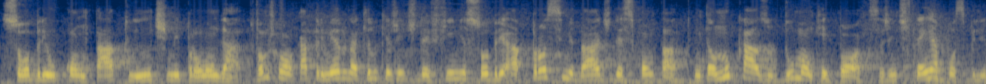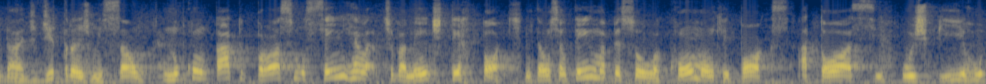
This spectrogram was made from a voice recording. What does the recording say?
sobre o contato íntimo e prolongado. Vamos colocar primeiro naquilo que a gente define sobre a proximidade desse contato. Então, no caso do monkeypox, a gente tem a possibilidade de transmissão no contato próximo sem relativamente ter toque. Então, se eu tenho uma pessoa com monkeypox, a tosse, o espirro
